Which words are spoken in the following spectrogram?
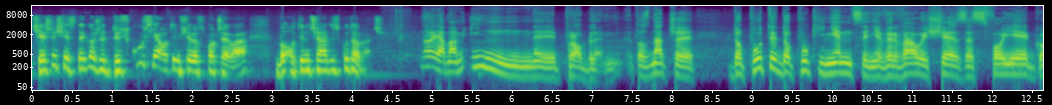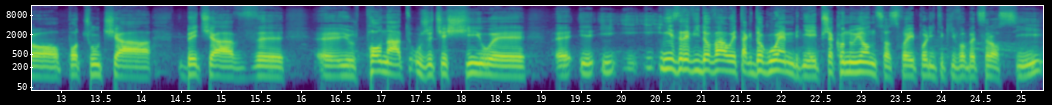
cieszę się z tego, że dyskusja o tym się rozpoczęła, bo o tym trzeba dyskutować. No ja mam inny problem. To znaczy, dopóty, dopóki Niemcy nie wyrwały się ze swojego poczucia bycia w, e, już ponad użycie siły e, i, i, i, nie zrewidowały tak dogłębnie i przekonująco swojej polityki wobec Rosji,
